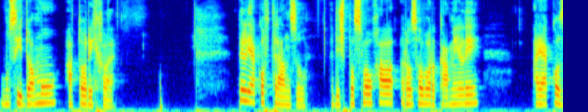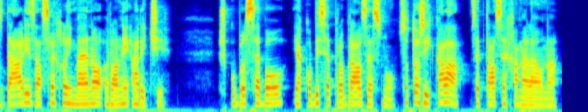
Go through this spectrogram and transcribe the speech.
musí domů a to rychle. Byl jako v tranzu, když poslouchal rozhovor Kamily a jako zdáli zaslechl jméno Rony a Richie. Škubl sebou, jako by se probral ze snu. Co to říkala? zeptal se chameleona,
